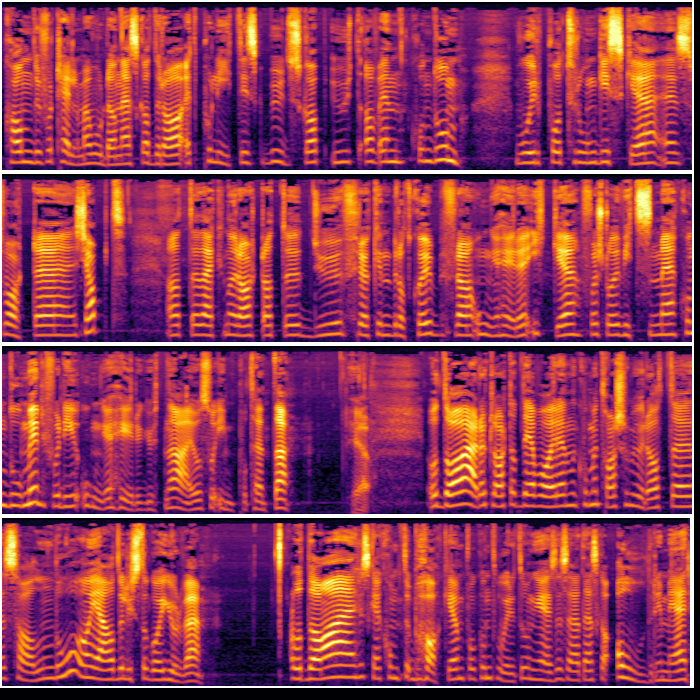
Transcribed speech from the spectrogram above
Kan du fortelle meg hvordan jeg skal dra et politisk budskap ut av en kondom? Hvorpå Trond Giske svarte kjapt at det er ikke noe rart at eh, du, frøken Bråttkorb fra Unge Høyre, ikke forstår vitsen med kondomer, fordi unge Høyre-guttene er jo så impotente. Ja. Og da er det klart at det var en kommentar som gjorde at eh, salen lo, og jeg hadde lyst til å gå i gulvet. Og da husker jeg kom tilbake igjen på kontoret til Unge Høyre og sa at jeg skal aldri mer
